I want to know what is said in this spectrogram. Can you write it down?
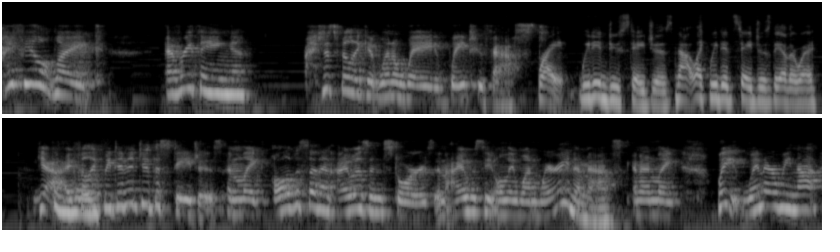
I feel like everything. I just feel like it went away way too fast. right. We didn't do stages, not like we did stages the other way. Yeah, I feel Mhm. like we didn't do the stages. And like all of a sudden I was in stores and I was the only one wearing a mask. And I'm like, wait, when are we not?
